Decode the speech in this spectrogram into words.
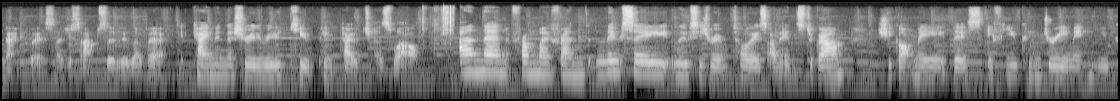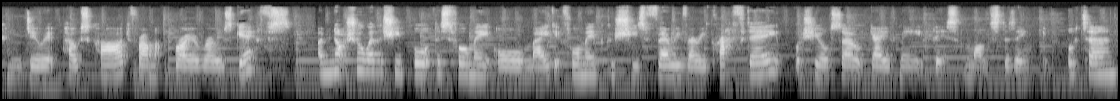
necklace and I just absolutely love it. It came in this really really cute pink pouch as well. And then from my friend Lucy, Lucy's Room Toys on Instagram, she got me this If You Can Dream It, You Can Do It postcard from Briar Rose Gifts. I'm not sure whether she bought this for me or made it for me because she's very very crafty but she also gave me this Monsters Inc button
